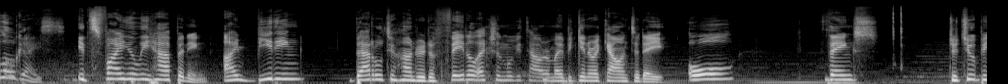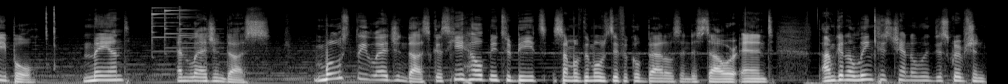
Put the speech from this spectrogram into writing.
Hello guys! It's finally happening! I'm beating Battle 200 of Fatal Action Movie Tower on my beginner account today. All thanks to two people, Mand and Legendus. Mostly Legendus, because he helped me to beat some of the most difficult battles in this tower, and I'm gonna link his channel in the description.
